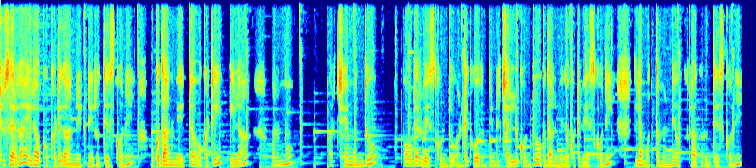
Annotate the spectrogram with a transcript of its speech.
చూసారుగా? ఇలా ఒక్కొక్కటిగా అన్నిటినీ రుద్దేసుకొని ఒకదాని మీద ఒకటి ఇలా మనము పరిచే ముందు పౌడర్ వేసుకుంటూ అంటే గోధుమ పిండి చల్లుకుంటూ ఒకదాని మీద ఒకటి వేసుకొని ఇలా మొత్తం అన్నీ ఒకలాగా రుద్దేసుకొని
